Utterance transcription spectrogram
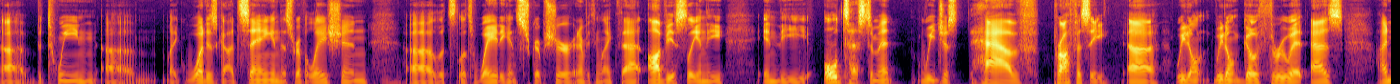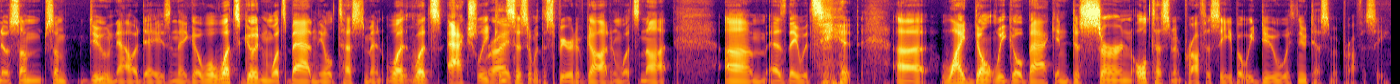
uh, between um, like what is God saying in this revelation. Uh, let's let's weigh it against Scripture and everything like that. Obviously, in the in the Old Testament, we just have prophecy. Uh, we don't we don't go through it as I know some some do nowadays, and they go, well, what's good and what's bad in the Old Testament? What what's actually Right. consistent with the Spirit of God and what's not? Um, as they would see it. Uh, why don't we go back and discern Old Testament prophecy, but we do with New Testament prophecy?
